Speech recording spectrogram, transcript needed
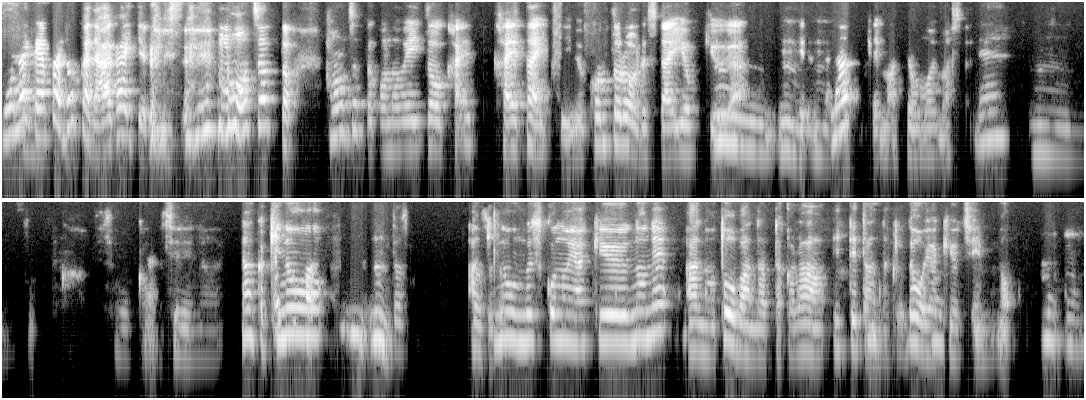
いやなんかやっぱりどっかであがいてるんですよね。もうちょっと、もうちょっとこのウェイトを変え変えたいっていうコントロールしたい欲求が出るかなって、まあ今日思いましたね。うんうんそうかもしれない。なんか昨日、うんうん、どうぞ。あ昨日息子の野球のね、あの当番だったから行ってたんだけど、ん野球チームの。うんうん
